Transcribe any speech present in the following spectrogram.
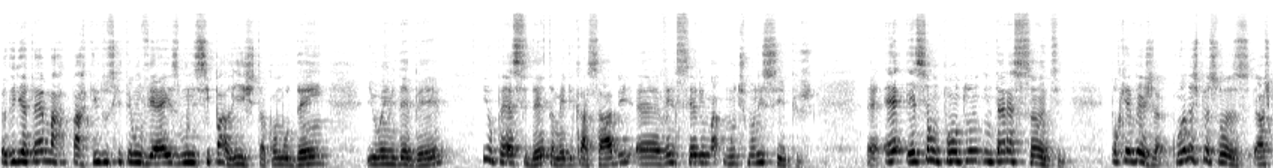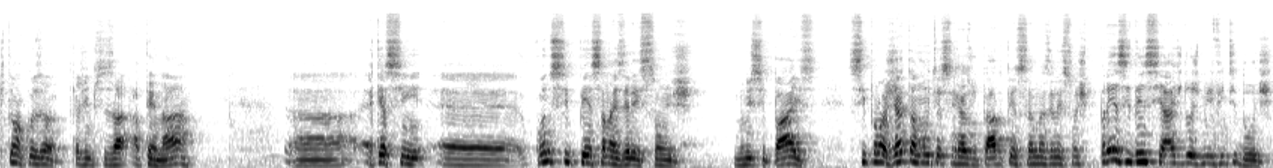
eu diria até partidos que têm um viés municipalista, como o DEM e o MDB, e o PSD também de Kassab, é, venceram em muitos municípios. É, é, esse é um ponto interessante, porque veja, quando as pessoas, eu acho que tem uma coisa que a gente precisa atenar, ah, é que assim, é, quando se pensa nas eleições municipais, se projeta muito esse resultado pensando nas eleições presidenciais de 2022.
